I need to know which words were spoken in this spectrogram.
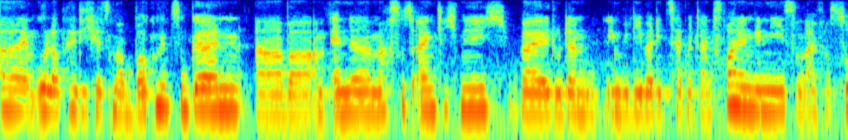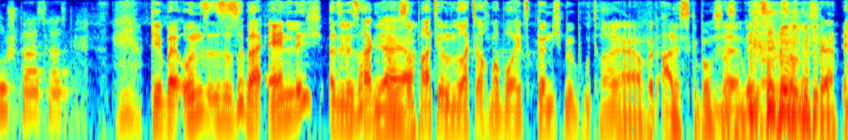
äh, im Urlaub hätte ich jetzt mal Bock mit zu gönnen, aber am Ende machst du es eigentlich nicht, weil du dann irgendwie lieber die Zeit mit deinen Freundinnen genießt und einfach so Spaß hast. Okay, bei uns ist es sogar ähnlich. Also wir sagen Ja, auf so ja. Party und du sagst auch mal, boah, jetzt gönn ich mir brutal. Ja, wird alles gebumst, was Ne. im Weg ist, so ungefähr.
